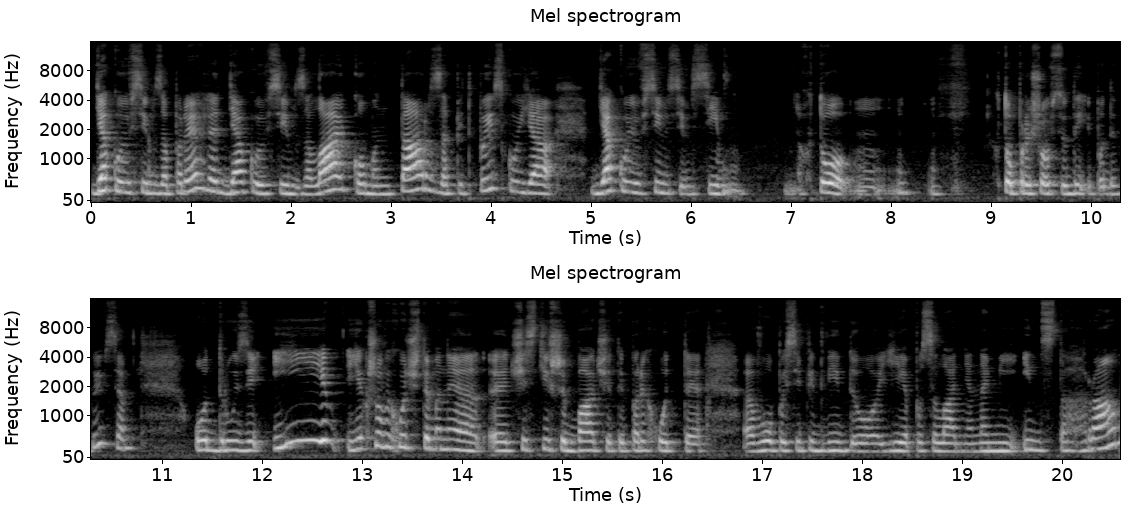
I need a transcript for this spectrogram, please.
Дякую всім за перегляд, дякую всім за лайк, коментар, за підписку. Я дякую всім, всім, всім, хто, хто прийшов сюди і подивився. От, друзі, і якщо ви хочете мене е, частіше бачити, переходьте е, в описі під відео, є посилання на мій інстаграм.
